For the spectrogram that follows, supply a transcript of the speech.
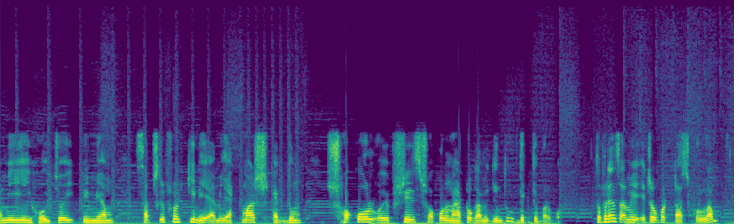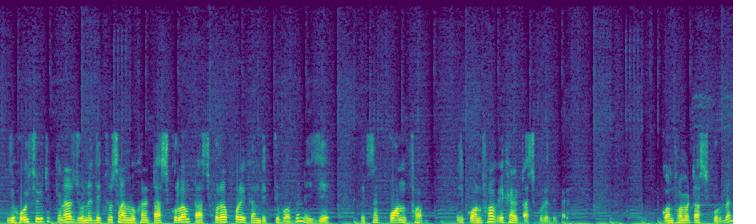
আমি এই হইচই প্রিমিয়াম সাবস্ক্রিপশন কিনে আমি এক মাস একদম সকল ওয়েব সিরিজ সকল নাটক আমি কিন্তু দেখতে পারব। তো ফ্রেন্ডস আমি এটার উপর টাচ করলাম যে হইচইটা কেনার জন্য দেখতে পাচ্ছেন, আমি ওখানে টাচ করলাম টাচ করার পর এখানে দেখতে পাবেন, এই যে দেখছেন কনফার্ম এই কনফার্ম এখানে টাচ করে দেবেন। কনফার্মে টাচ করবেন।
